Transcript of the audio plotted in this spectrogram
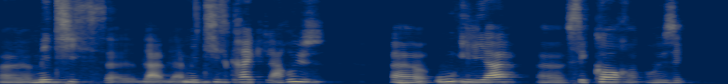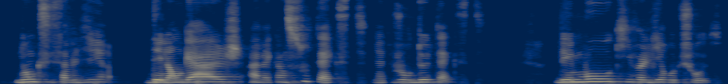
euh, métisse, la, métisse grecque, la ruse, euh, où il y a ces corps rusés. Donc, ça veut dire des langages avec un sous-texte. Il y a toujours deux textes. Des mots qui veulent dire autre chose.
